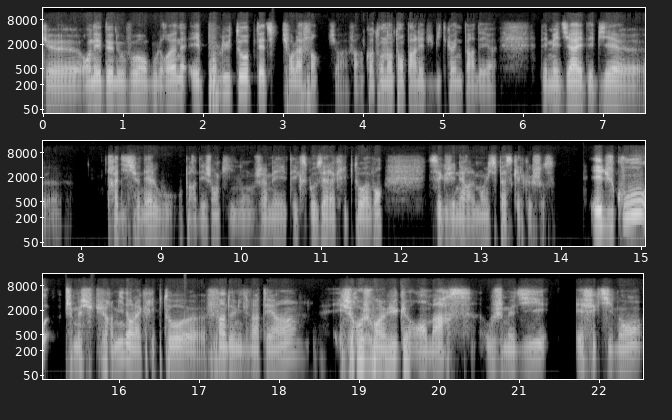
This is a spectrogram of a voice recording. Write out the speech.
qu'on est de nouveau en bull run et plutôt peut-être sur la fin, quand on entend parler du Bitcoin par des, euh, médias et des biais euh, traditionnels ou, ou par des gens qui n'ont jamais été exposés à la crypto avant, c'est que généralement il se passe quelque chose. Et du coup, je me suis remis dans la crypto euh, fin 2021 et je rejoins Hugues en mars où je me dis effectivement,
